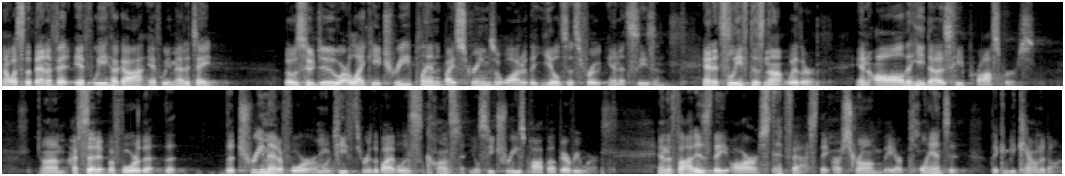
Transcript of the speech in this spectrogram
Now, what's the benefit if we haggah, if we meditate? Those who do are like a tree planted by streams of water that yields its fruit in its season, and its leaf does not wither. In all that he does, he prospers. Um, I've said it before that the, the tree metaphor or motif through the Bible is constant. You'll see trees pop up everywhere. And the thought is they are steadfast, they are strong, they are planted, they can be counted on.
